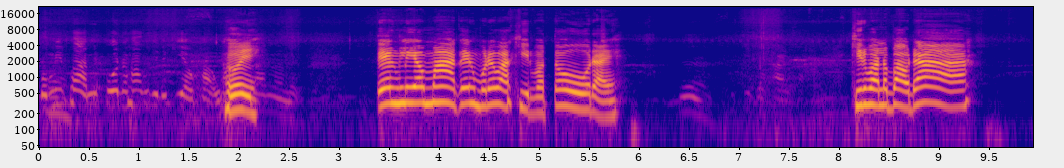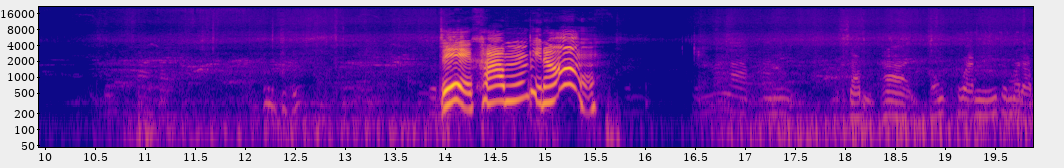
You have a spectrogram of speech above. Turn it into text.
บ่มีผ้ามีโพดเฮาก็จะได้เกี่ยวเขาเฮ้ย เต้งเลี้ยวมาเต้งบ่ได้ว่าขีดว่าโตได คิดว่าเระเบาได้เจ้คำพี่น้องซ้ำท้ายของควันจะมาดับ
